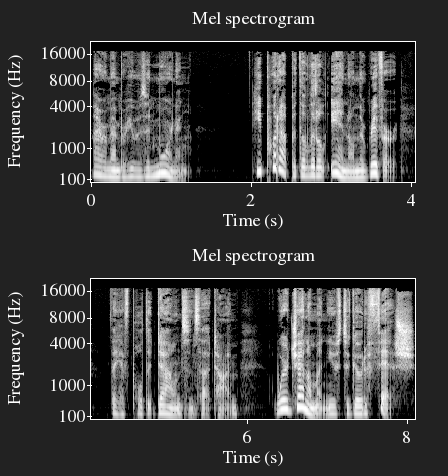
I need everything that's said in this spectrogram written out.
I remember he was in mourning. He put up at the little inn on the river they have pulled it down since that time where gentlemen used to go to fish.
